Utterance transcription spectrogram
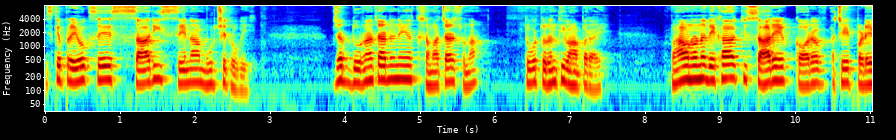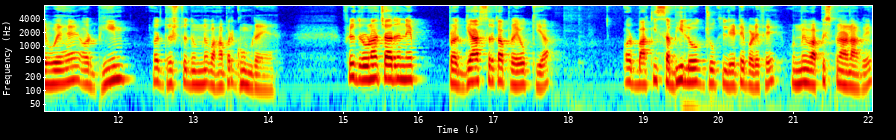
इसके प्रयोग से सारी सेना मूर्छित हो गई। जब द्रोणाचार्य ने समाचार सुना तो वो तुरंत ही वहाँ पर आए। वहाँ उन्होंने देखा कि सारे कौरव अचेत पड़े हुए हैं और भीम और दृष्टदुम्न वहाँ पर घूम रहे हैं। फिर द्रोणाचार्य ने प्रज्ञास्त्र का प्रयोग किया और बाकी सभी लोग जो कि लेटे पड़े थे, उनमें वापस प्राण आ गए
